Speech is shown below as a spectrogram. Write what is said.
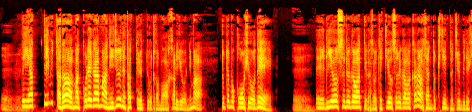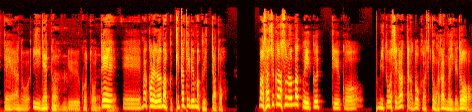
うんうんで、やってみたら、まあ、これがまあ20年経ってるってことがもう分かるように、まあ、とても好評で、うん。えー利用する側っていうか、その適用する側からはちゃんときちんと準備できて、あのいいねということで、これがうまく、結果的にうまくいったと。まあ、最初からそのうまくいくっていう、こう、見通しがあったかどうかはちょっと分かんないけど、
